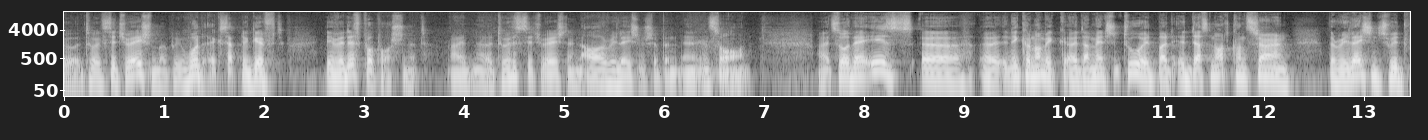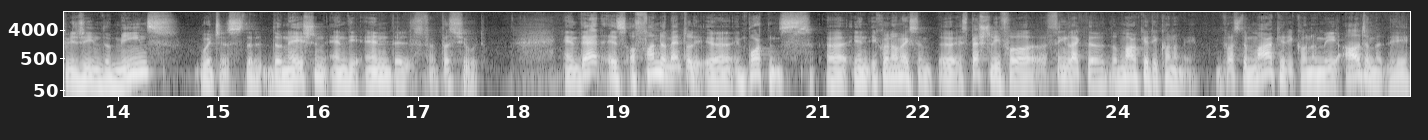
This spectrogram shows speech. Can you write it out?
to, to a situation, but we would accept a gift if it is proportionate right, uh, to his situation and our relationship and, and, and so on. Right? So there is uh, uh, an economic uh, dimension to it, but it does not concern the relationship between the means, which is the donation, and the end that is pursued. And that is of fundamental uh, importance uh, in economics, uh, especially for a thing like the, the market economy, because the market economy ultimately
